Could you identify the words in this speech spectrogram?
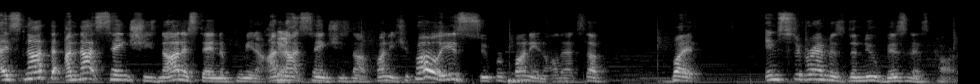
it's not that I'm not saying she's not a stand-up comedian. I'm Yeah. not saying she's not funny. She probably is super funny and all that stuff. But Instagram is the new business card.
